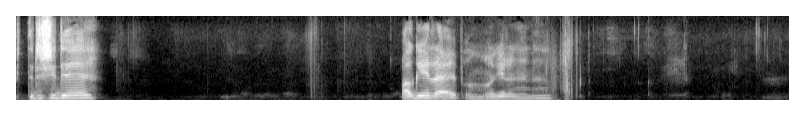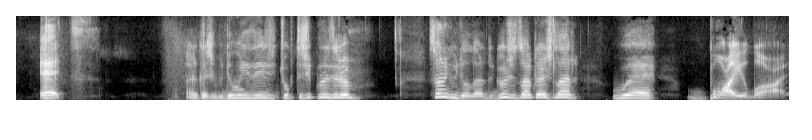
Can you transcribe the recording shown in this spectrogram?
Bitirişi de. Agera yapalım. Agera nerede? Evet. Arkadaşlar videomu izlediğiniz için çok teşekkür ederim. Sonraki videolarda görüşürüz arkadaşlar. Ve bye bye.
